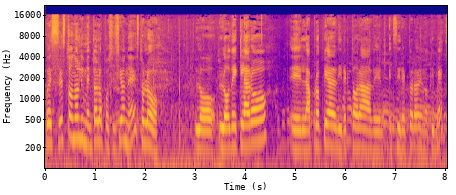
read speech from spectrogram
Pues esto no lo inventó la oposición, ¿eh? esto lo, lo, declaró eh, la propia directora, de, exdirectora de Notimex.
